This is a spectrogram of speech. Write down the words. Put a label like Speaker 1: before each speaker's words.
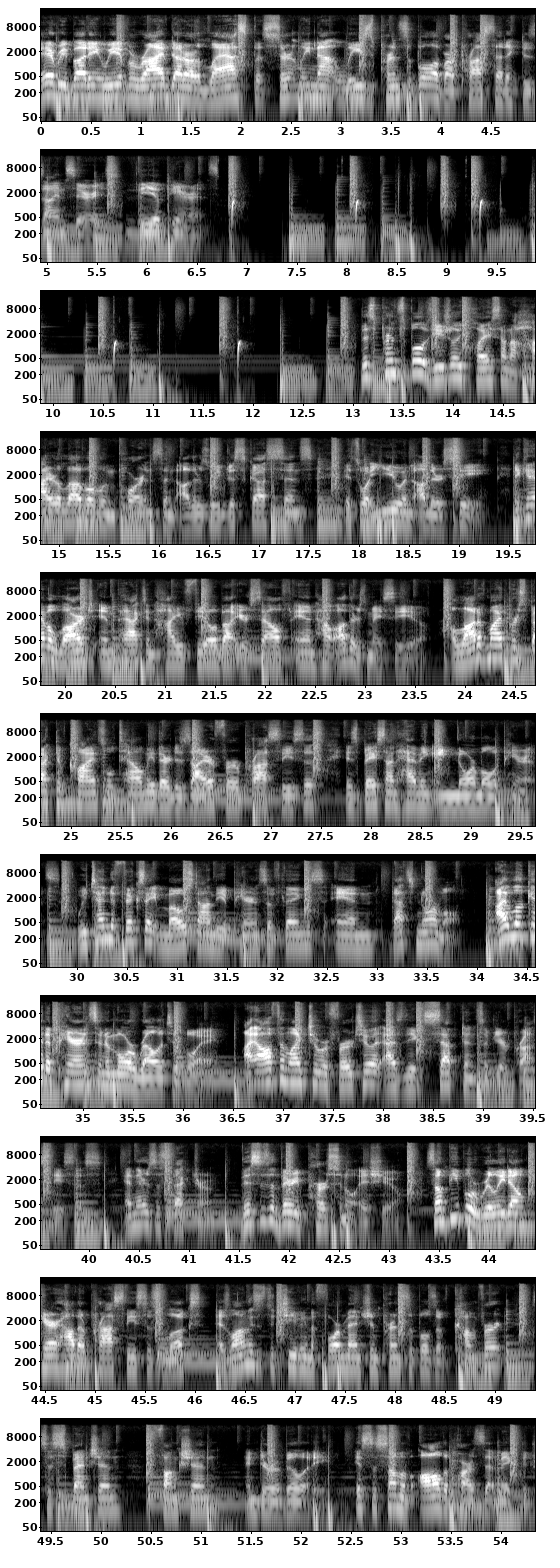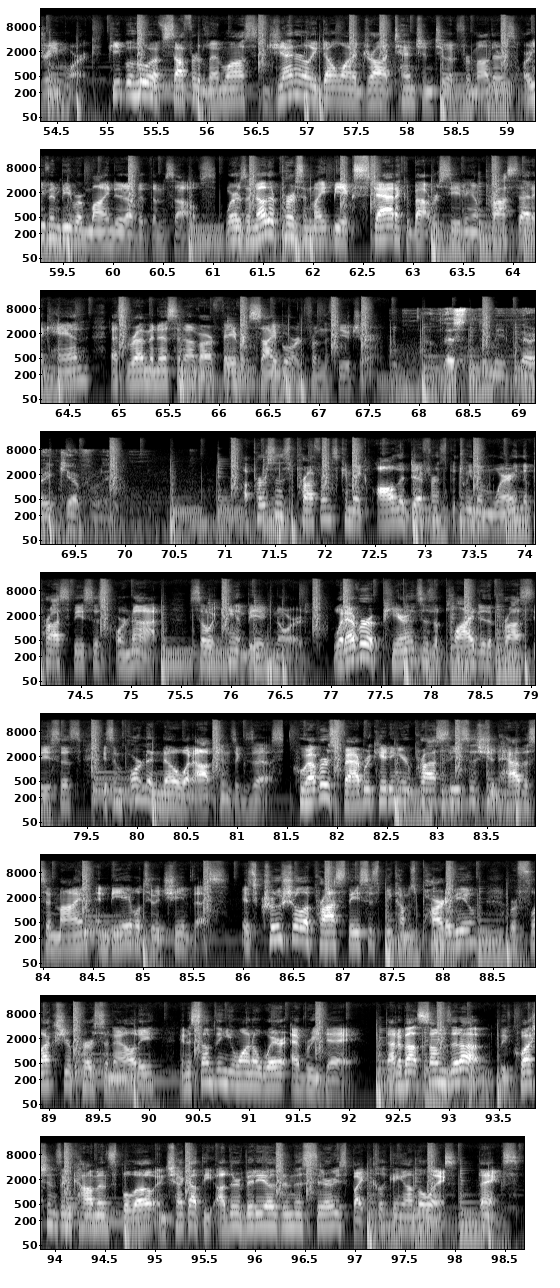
Speaker 1: Hey everybody, we have arrived at our last but certainly not least principle of our prosthetic design series, the appearance. This principle is usually placed on a higher level of importance than others we've discussed since it's what you and others see. It can have a large impact in how you feel about yourself and how others may see you. A lot of my prospective clients will tell me their desire for a prosthesis is based on having a normal appearance. We tend to fixate most on the appearance of things, and that's normal. I look at appearance in a more relative way. I often like to refer to it as the acceptance of your prosthesis, and there's a spectrum. This is a very personal issue. Some people really don't care how their prosthesis looks as long as it's achieving the aforementioned principles of comfort, suspension, function, and durability. It's the sum of all the parts that make the dream work. People who have suffered limb loss generally don't want to draw attention to it from others or even be reminded of it themselves. Whereas another person might be ecstatic about receiving a prosthetic hand that's reminiscent of our favorite cyborg from the future.
Speaker 2: Listen to me very carefully.
Speaker 1: A person's preference can make all the difference between them wearing the prosthesis or not, so it can't be ignored. Whatever appearance is applied to the prosthesis, it's important to know what options exist. Whoever's fabricating your prosthesis should have this in mind and be able to achieve this. It's crucial a prosthesis becomes part of you, reflects your personality, and is something you want to wear every day. That about sums it up. Leave questions and comments below and check out the other videos in this series by clicking on the links. Thanks.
